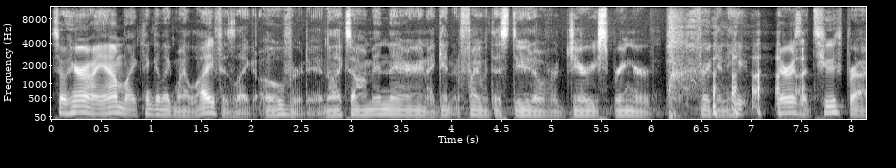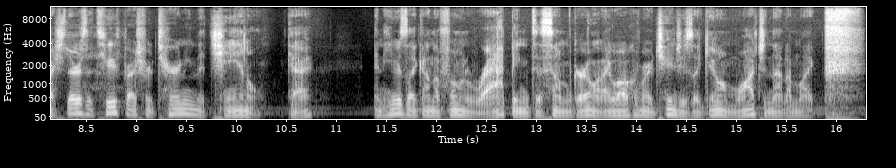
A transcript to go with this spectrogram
so here I am, like thinking like my life is like over, dude. Like so, I'm in there and I get in a fight with this dude over Jerry Springer. Freaking, he, there was a toothbrush. There was a toothbrush for turning the channel. Okay, and he was like on the phone rapping to some girl, and I walk over and change. He's like, "Yo, I'm watching that." I'm like, Pfft.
